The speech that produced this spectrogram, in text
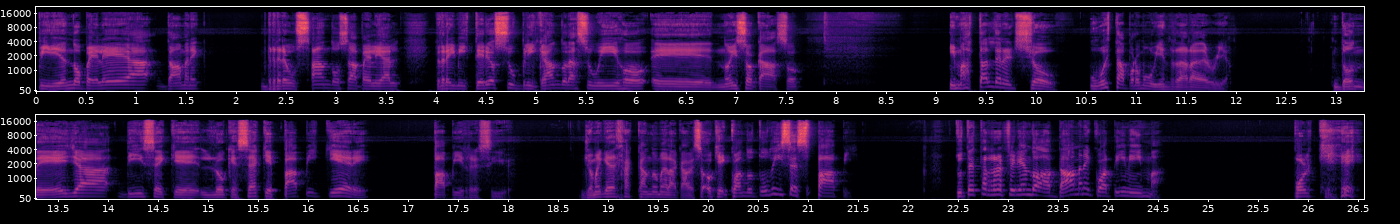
pidiendo pelea, Dominic rehusándose a pelear. Rey Misterio suplicándole a su hijo, eh, no hizo caso. Y más tarde en el show hubo esta promo bien rara de Rhea. Donde ella dice que lo que sea que papi quiere, papi recibe. Yo me quedé jascándome la cabeza. Ok, cuando tú dices papi, tú te estás refiriendo a Dominic o a ti misma. Porque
